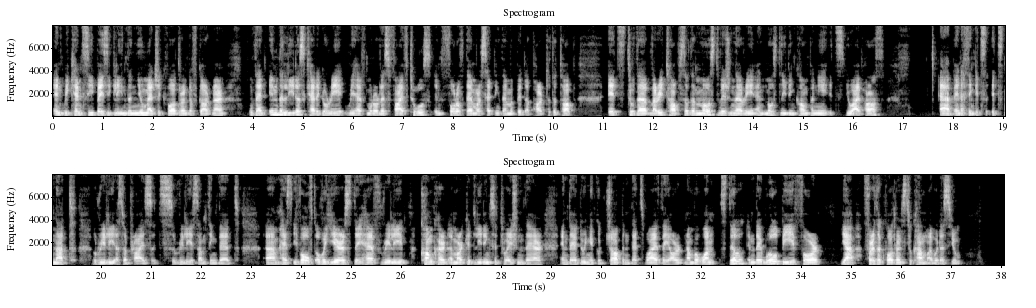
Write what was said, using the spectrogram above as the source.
And we can see basically in the new Magic Quadrant of Gartner that in the leaders category, we have more or less five tools, and four of them are setting them a bit apart to the top. It's to the very top, so the most visionary and most leading company, it's UiPath. Uh, and I think it's it's not really a surprise. It's really something that um, has evolved over years. They have really conquered a market leading situation there and they're doing a good job. And that's why they are number one still. And they will be for, yeah, further quadrants to come, I would assume.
